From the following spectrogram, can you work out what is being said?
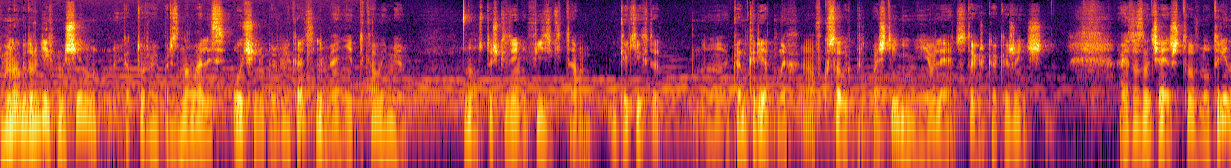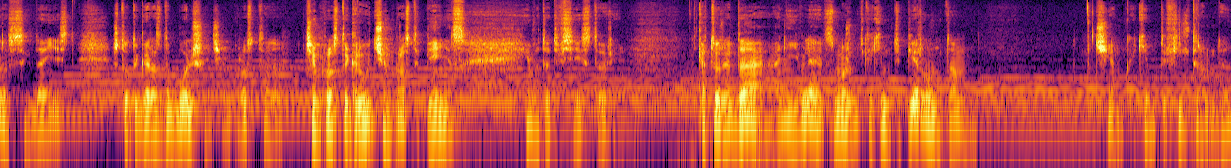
И много других мужчин, которые признавались очень привлекательными, они таковыми, ну, с точки зрения физики, там, каких-то э, конкретных э, вкусовых предпочтений не являются, так же, как и женщины. А это означает, что внутри нас всегда есть что-то гораздо большее, чем просто, чем просто грудь, чем просто пенис и вот эти все истории которые, да, они являются, может быть, каким-то первым там, чем, каким-то фильтром, да,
